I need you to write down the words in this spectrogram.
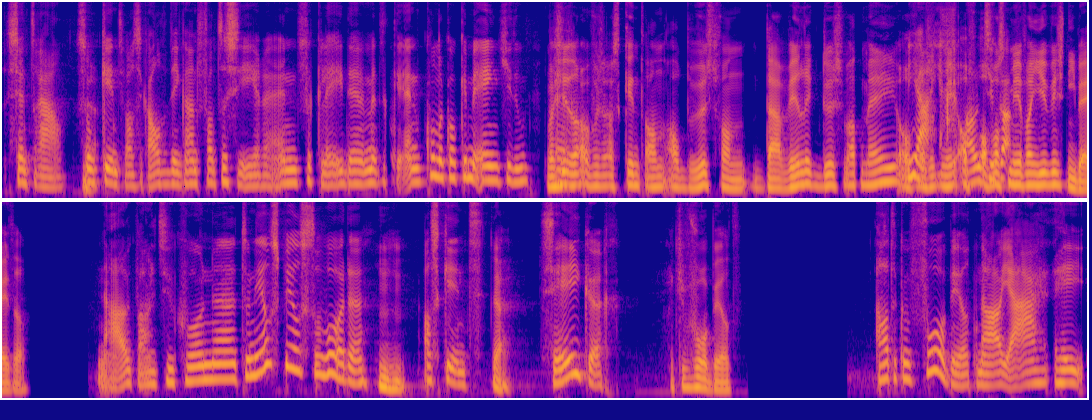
centraal. Zo'n ja. kind was ik altijd dingen aan het fantaseren en verkleden. Met, en kon ik ook in mijn eentje doen. Was je er overigens als kind al, al bewust van, daar wil ik dus wat mee? Of, ja, was, het meer, of, of was het meer van, je wist niet beter? Nou, ik wou natuurlijk gewoon uh, toneelspeelster worden mm -hmm. als kind. Ja. Zeker. Had je een voorbeeld? Had ik een voorbeeld? Nou ja, hey,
